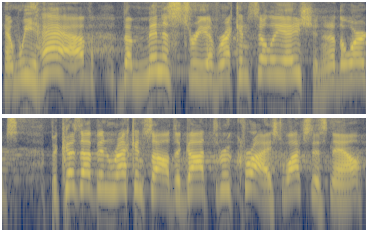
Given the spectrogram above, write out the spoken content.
and we have the ministry of reconciliation. In other words, because I've been reconciled to God through Christ, watch this now,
